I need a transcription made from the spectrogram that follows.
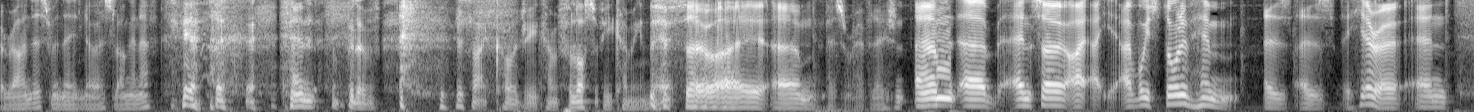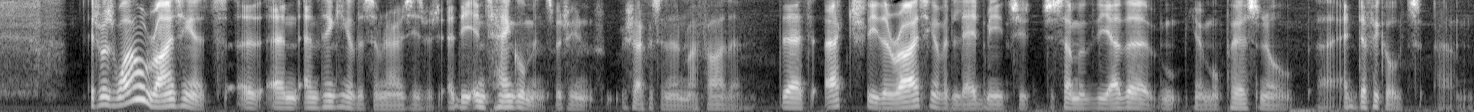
around us when they know us long enough. Yeah. and a bit of psychology, kind of philosophy coming in there. So I, um, personal revelation. Um, uh, and so I, I, I've always thought of him as, as a hero. And it was while writing it uh, and, and thinking of the similarities, uh, the entanglements between Shackleton and my father, that actually the writing of it led me to, to some of the other you know, more personal uh, and difficult um,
